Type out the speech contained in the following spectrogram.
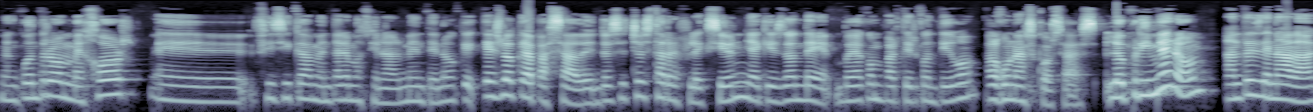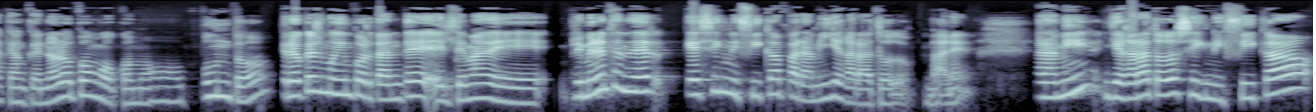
me encuentro mejor eh, física, mental, emocionalmente, ¿no? ¿Qué, ¿Qué, es lo que ha pasado? Entonces he hecho esta reflexión y aquí es donde voy a compartir contigo algunas cosas. Lo primero, antes de nada, que aunque no lo pongo como punto, creo que es muy importante el tema de, primero entender qué significa para mí llegar a todo, ¿vale? Para mí llegar a todo significa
